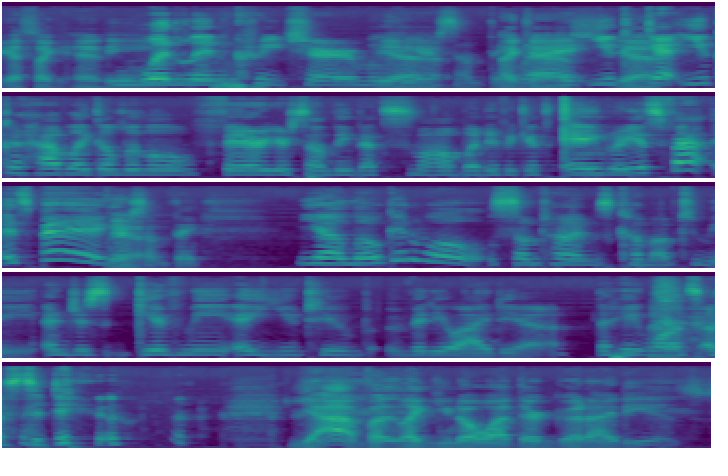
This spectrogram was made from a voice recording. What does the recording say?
I guess like any woodland creature movie Yeah, or something, I right? guess, You could yeah. get you could have like a little fairy or something that's small, but if it gets angry, it's fat, it's big or something. Yeah, Logan will sometimes come up to me and just give me a YouTube video idea that he wants us to do. Yeah, but like you know what? They're good ideas.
